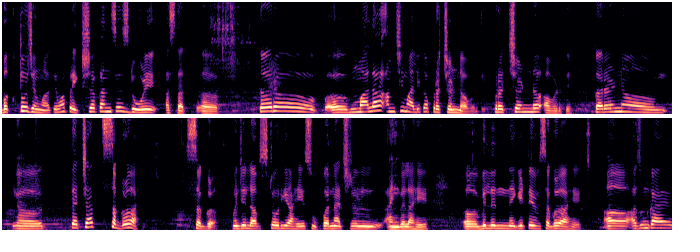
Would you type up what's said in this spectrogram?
बघतो जेव्हा तेव्हा प्रेक्षकांचेच डोळे असतात. तर मला आमची मालिका प्रचंड आवडते. प्रचंड आवडते. कारण त्याच्यात सगळं आहे. सगळं. म्हणजे लव्ह स्टोरी आहे सुपर नॅचरल अँगल आहे. विलन नेगेटिव्ह सगळं आहे अजून काय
